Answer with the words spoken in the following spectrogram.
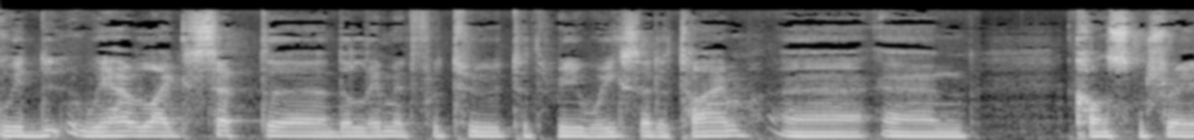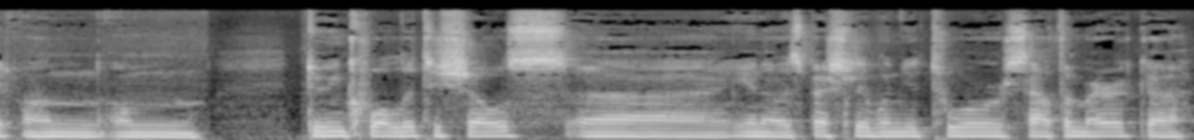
we d- we have like set the the limit for two to three weeks at a time, uh, and concentrate on on doing quality shows. Uh, you know, especially when you tour South America.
